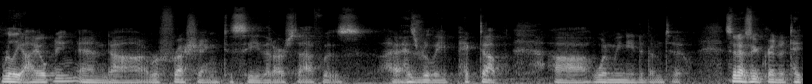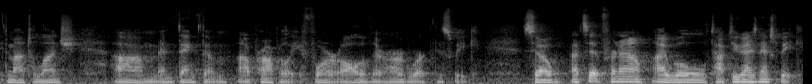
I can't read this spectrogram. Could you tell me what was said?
really eye opening and uh, refreshing to see that our staff was has really picked up uh, when we needed them to. So next week we're going to take them out to lunch um, and thank them uh, properly for all of their hard work this week. So that's it for now. I will talk to you guys next week.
